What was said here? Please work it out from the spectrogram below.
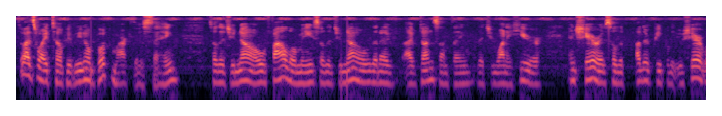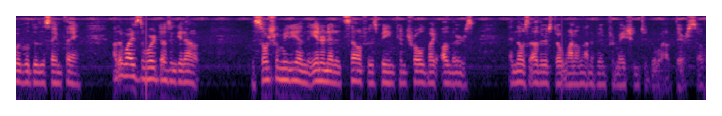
So that's why I tell people, you know, bookmark this thing so that you know, follow me so that you know that I've I've done something that you want to hear and share it so that other people that you share it with will do the same thing. Otherwise the word doesn't get out. The social media and the internet itself is being controlled by others, and those others don't want a lot of information to go out there. So,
